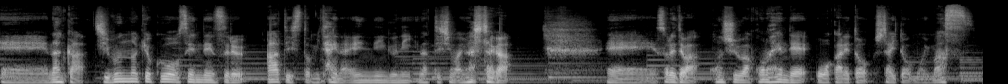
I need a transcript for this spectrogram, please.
えー、なんか自分の曲を宣伝するアーティストみたいなエンディングになってしまいましたが、えー、それでは今週はこの辺でお別れとしたいと思います。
